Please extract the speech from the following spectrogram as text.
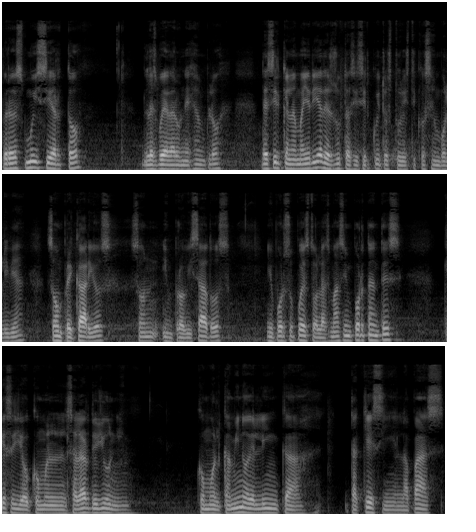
pero es muy cierto, les voy a dar un ejemplo, decir que la mayoría de rutas y circuitos turísticos en Bolivia son precarios, son improvisados y por supuesto las más importantes, qué sé yo, como el Salar de Uyuni, como el Camino del Inca Taquesi en La Paz,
